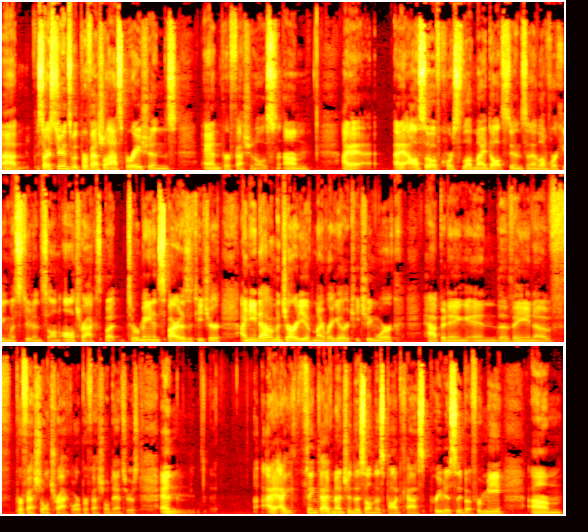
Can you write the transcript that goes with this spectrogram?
Um, sorry, students with professional aspirations and professionals. Um, I I also, of course, love my adult students and I love working with students on all tracks. But to remain inspired as a teacher, I need to have a majority of my regular teaching work happening in the vein of professional track or professional dancers. And I, I think I've mentioned this on this podcast previously, but for me, um,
